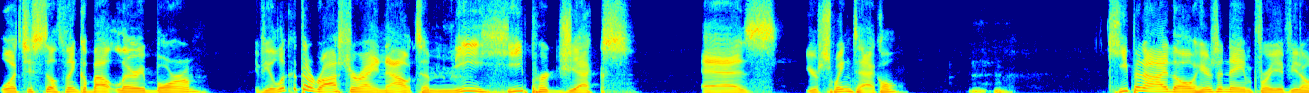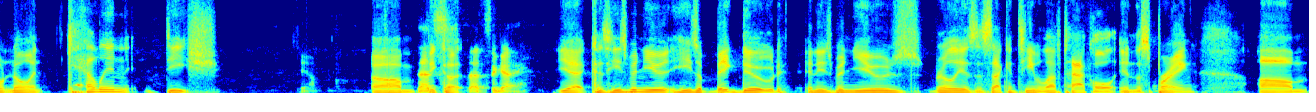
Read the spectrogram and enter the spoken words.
what you still think about Larry Borom. If you look at the roster right now, to me, he projects as your swing tackle. Mhm. Keep an eye though. Here's a name for you if you don't know it. Kellen Diesch. Yeah. Um, That's because that's the guy. yeah, because he's been used. He's a big dude, and he's been used really as a second team left tackle in the spring. Um,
